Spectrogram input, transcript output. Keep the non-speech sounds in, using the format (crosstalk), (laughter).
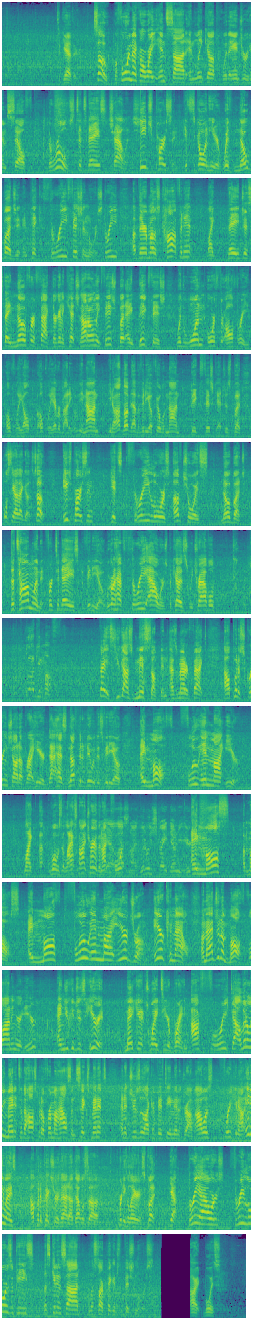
together. So before we make our way inside and link up with Andrew himself, the rules to today's challenge. Each person gets to go in here with no budget and pick three fishing lures, three of their most confident, like they just, they know for a fact they're gonna catch not only fish, but a big fish with one or th all three, hopefully, all, hopefully everybody, nine, you know, I'd love to have a video filled with non big fish catches, but we'll see how that goes. So each person gets three lures of choice, no budget. The time limit for today's video, we're gonna have three hours because we traveled bug in my face. You guys missed something. As a matter of fact, I'll put a screenshot up right here that has nothing to do with this video. A moth flew in my ear. Like, uh, what was it, last night, Trey, or the night yeah, before? last night. Literally straight down your ear. A moth, a moth, a moth flew in my eardrum, ear canal. Imagine a moth flying in your ear and you could just hear it making its way to your brain. I freaked out. Literally made it to the hospital from my house in six minutes and it's usually like a 15 minute drive. I was freaking out. Anyways, I'll put a picture of that up. That was uh, pretty hilarious. But yeah, three hours, three lures apiece. Let's get inside and let's start picking some fishing lures. All right, boys,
